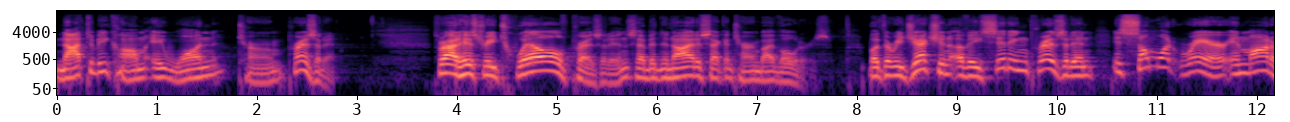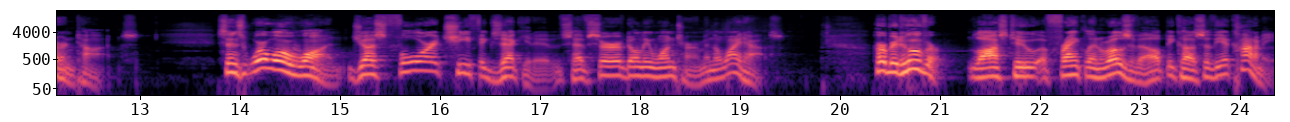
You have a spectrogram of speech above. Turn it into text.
not to become a one term president. Throughout history, 12 presidents have been denied a second term by voters. But the rejection of a sitting president is somewhat rare in modern times. Since World War I, just four chief executives have served only one term in the White House. Herbert Hoover lost to Franklin Roosevelt because of the economy.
